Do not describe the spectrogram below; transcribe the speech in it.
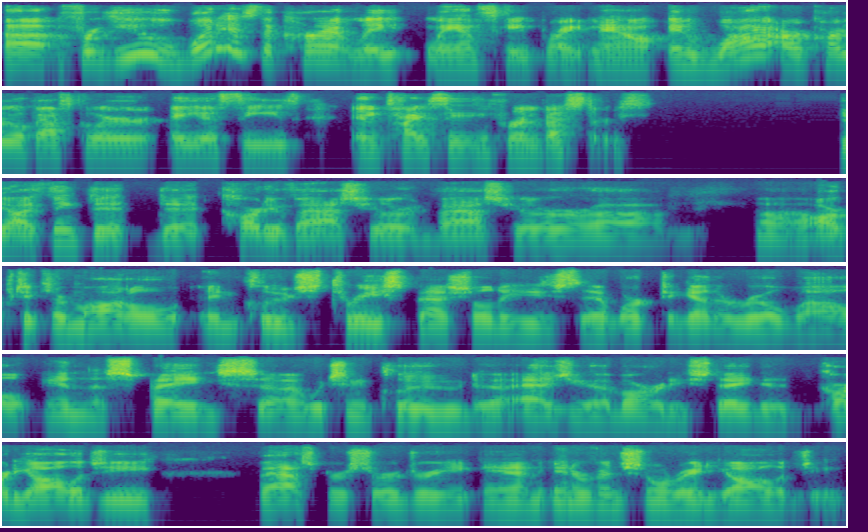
Uh, for you, what is the current la- landscape right now, and why are cardiovascular ASCs enticing for investors? Yeah, I think that that cardiovascular and vascular, um, uh, our particular model includes three specialties that work together real well in the space, uh, which include, uh, as you have already stated, cardiology, vascular surgery, and interventional radiology.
